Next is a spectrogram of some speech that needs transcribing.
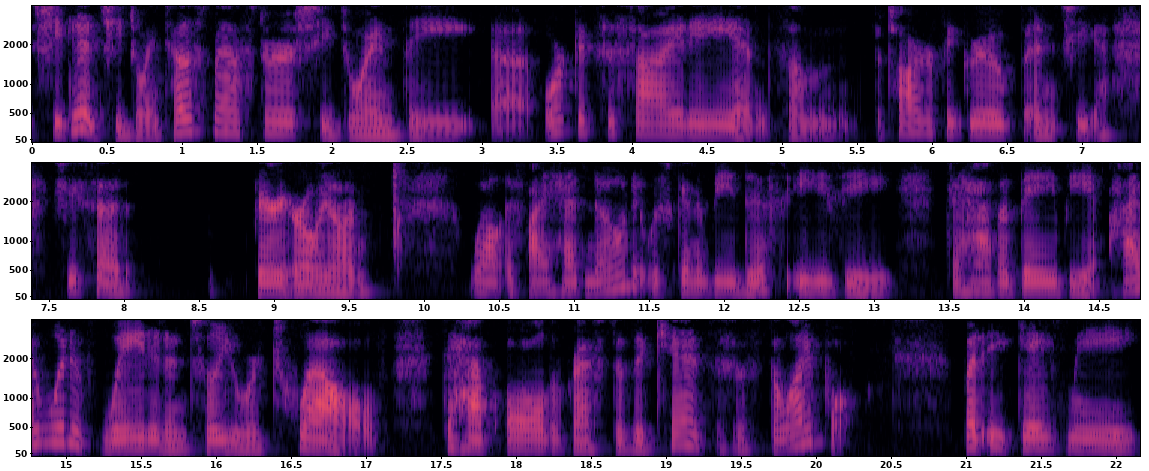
she did. She joined Toastmasters. She joined the uh, Orchid Society and some photography group. And she she said very early on, well, if I had known it was going to be this easy to have a baby, I would have waited until you were 12 to have all the rest of the kids. This is delightful. But it gave me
